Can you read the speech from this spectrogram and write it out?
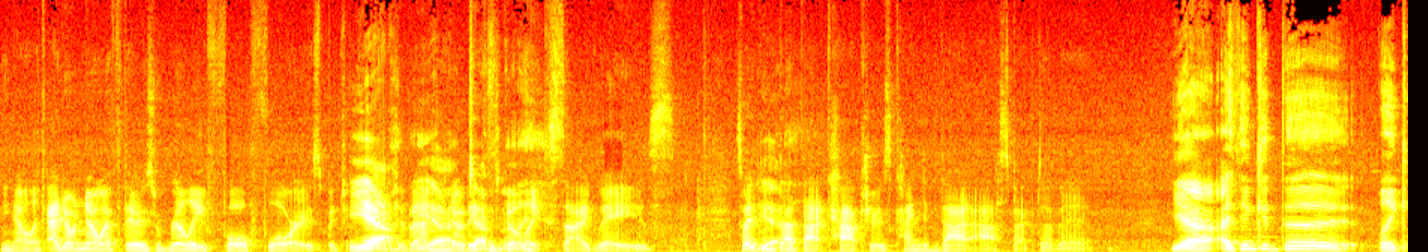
You know, like I don't know if there's really full floors between Yeah, each of them. yeah, you know, they could go like sideways. So I think Yeah. that that captures kind of that aspect of it. Yeah, I think it- the like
